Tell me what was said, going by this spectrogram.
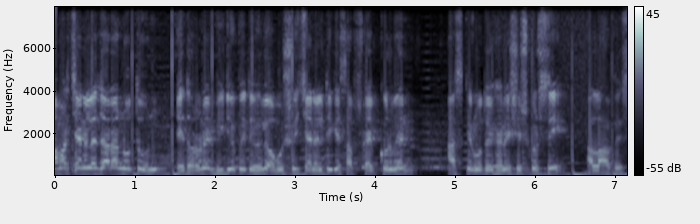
আমার চ্যানেলে যারা নতুন, এ ধরনের ভিডিও পেতে হলে অবশ্যই চ্যানেলটিকে সাবস্ক্রাইব করবেন। আজকের মতো এখানে শেষ করছি। আল্লাহ হাফেজ।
